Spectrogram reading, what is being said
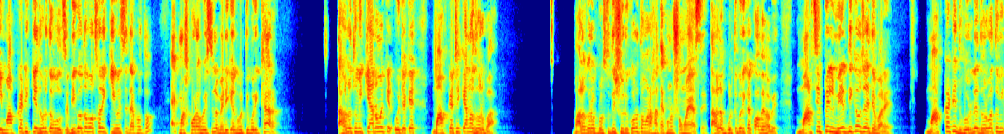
এই মাপকাঠি কে ধরতে বলছে? বিগত বছরে কি হয়েছে দেখো তো, এক মাস পরে হয়েছিল মেডিকেল ভর্তি পরীক্ষার। তাহলে তুমি কেন ওইটাকে মাপকাঠি কেন ধরবা? ভালো করে প্রস্তুতি শুরু করো, তোমার হাতে এখনও সময় আছে। তাহলে ভর্তি পরীক্ষা কবে হবে? মার্চ, এপ্রিল, মের দিকেও যাইতে পারে। মাপকাঠি ধরলে ধরবা তুমি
